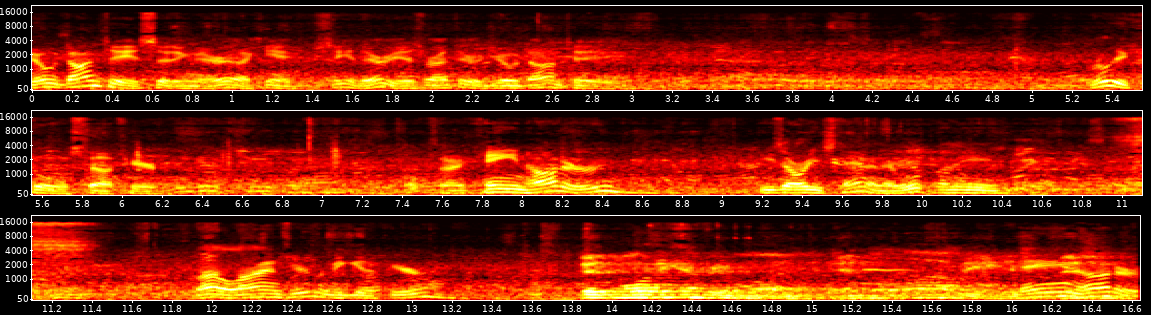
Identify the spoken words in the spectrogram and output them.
Joe Dante is sitting there. I can't see. There he is, right there. Joe Dante. Really cool stuff here. Oh, sorry, Kane Hodder. He's already standing there. Whoop, let me. A lot of lines here. Let me get up here. Good morning, everyone. In the lobby, is Kane Hodder.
